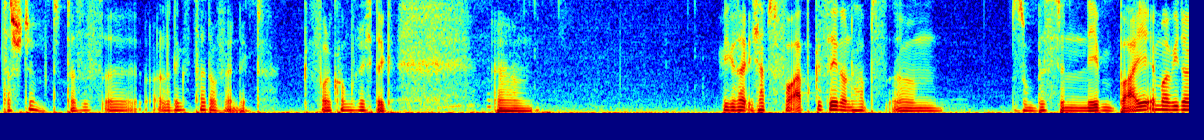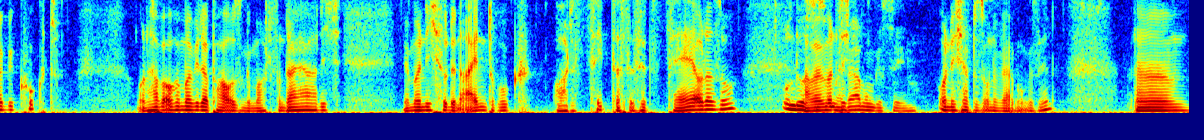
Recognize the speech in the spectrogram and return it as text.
Das stimmt. Das ist äh, allerdings zeitaufwendig. Vollkommen richtig. Ähm, wie gesagt, ich habe es vorab gesehen und habe es ähm, so ein bisschen nebenbei immer wieder geguckt und habe auch immer wieder Pausen gemacht. Von daher hatte ich immer nicht so den Eindruck, oh, das zählt, das ist jetzt zäh oder so. Und du hast es der sich- Werbung gesehen. Und ich habe das ohne Werbung gesehen. Ähm,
